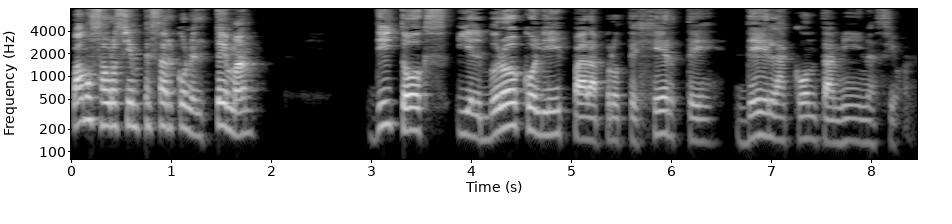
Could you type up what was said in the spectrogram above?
vamos ahora sí a empezar con el tema detox y el brócoli para protegerte de la contaminación.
